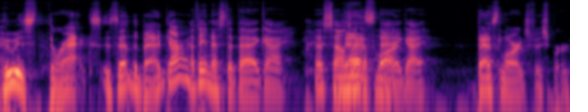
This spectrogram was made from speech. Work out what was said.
Who is Thrax? Is that the bad guy? I think that's the bad guy. That sounds That's like a bad guy. That's Laurence Fishburne.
